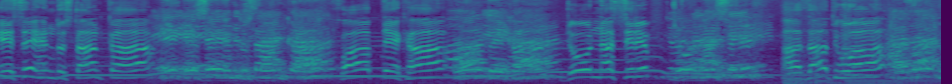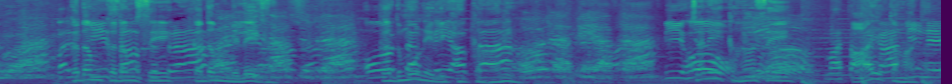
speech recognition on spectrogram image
ऐसे हिंदुस्तान का एक ऐसे हिंदुस्तान का ख्वाब देखा ख्वाब देखा जो न सिर्फ़ जो न सिर्फ़ आज़ाद हुआ आज़ाद हुआ कदम कदम से कदम मिलेगा और कदमों ने लिखी कहानी। चले कहाँ से? महात्मा आए कहाँ? गांधी ने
